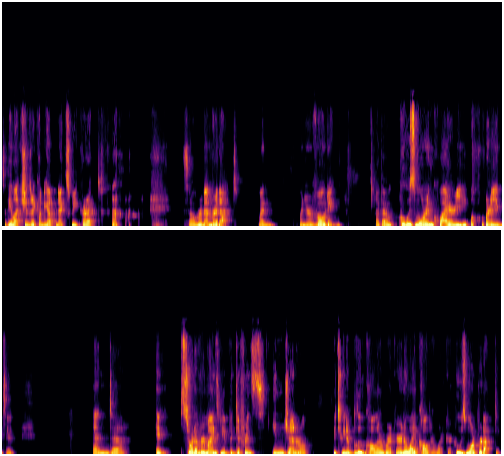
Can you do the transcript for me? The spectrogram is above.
so the elections are coming up next week, correct? so remember that when when you're voting about who's more inquiry oriented and uh, it sort of reminds me of the difference in general between a blue collar worker and a white collar worker. Who's more productive?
